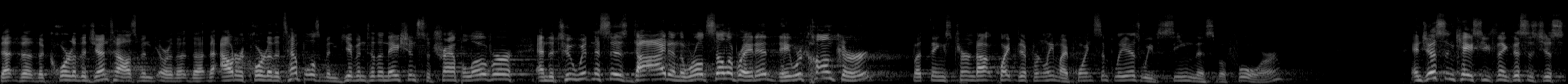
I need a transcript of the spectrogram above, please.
that the, the court of the Gentiles, been, or the, the, the outer court of the temple, has been given to the nations to trample over, and the two witnesses died and the world celebrated. They were conquered, but things turned out quite differently. My point simply is we've seen this before. And just in case you think this is just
